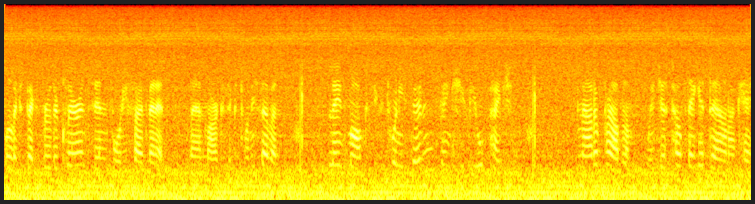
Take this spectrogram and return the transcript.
We'll expect further clearance in 45 minutes. Landmark 627. Landmark 627, thank you for your patience. Not a problem. We just hope they get down, okay?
